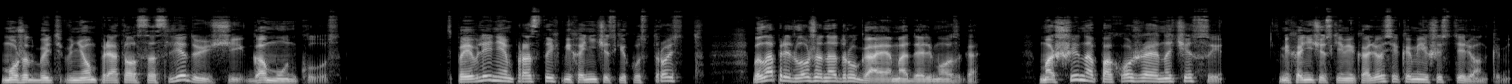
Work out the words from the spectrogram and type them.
Может быть, в нем прятался следующий гомункулус? С появлением простых механических устройств была предложена другая модель мозга. Машина, похожая на часы, с механическими колесиками и шестеренками.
